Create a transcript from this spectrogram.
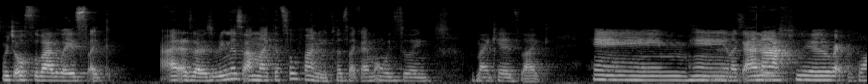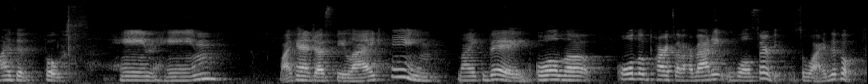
which also, by the way, is like, as I was reading this, I'm like, that's so funny because like I'm always doing with my kids, like, Haim, Haim, like Anachnu, right? Why did both Hain, Haim? Why can't it just be like him, like they? All the all the parts of our body will serve you. So why is it both?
